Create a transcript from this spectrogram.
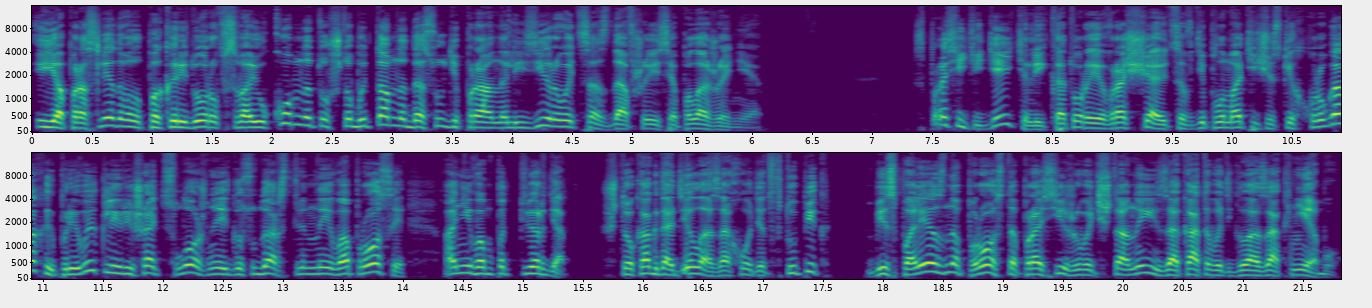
И я проследовал по коридору в свою комнату, чтобы там на досуге проанализировать создавшееся положение. Спросите деятелей, которые вращаются в дипломатических кругах и привыкли решать сложные государственные вопросы, они вам подтвердят что когда дела заходят в тупик, бесполезно просто просиживать штаны и закатывать глаза к небу.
